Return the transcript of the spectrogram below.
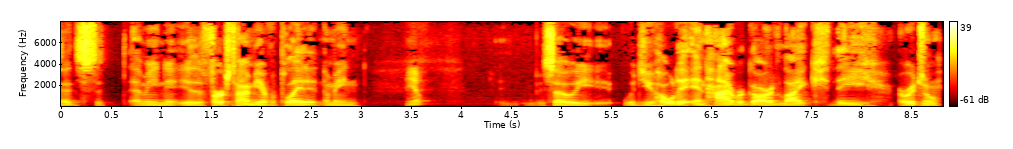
That's I mean, it the first time you ever played it. I mean, yep. So, would you hold it in high regard like the original?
